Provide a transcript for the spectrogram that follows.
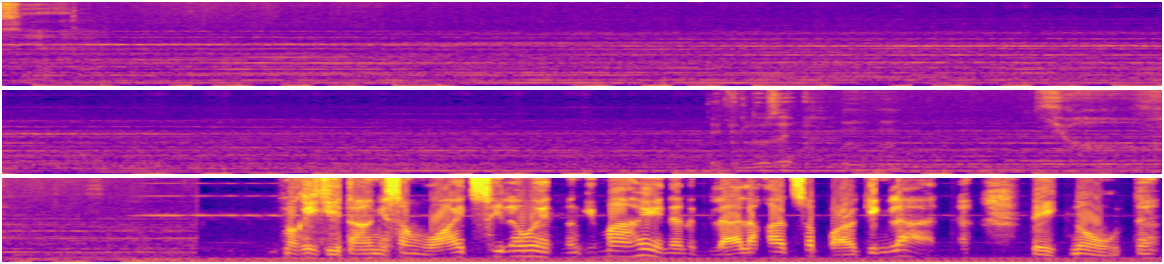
See it. Did you lose it? Mm-hmm. Yo. Makikita ang isang white silhouette ng imahe na naglalakad sa parking lot. Take note,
